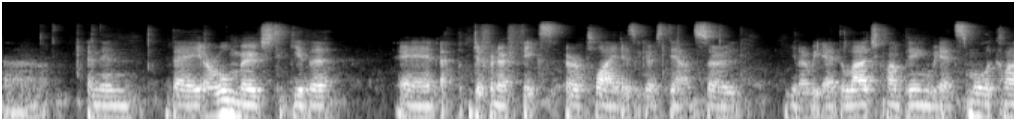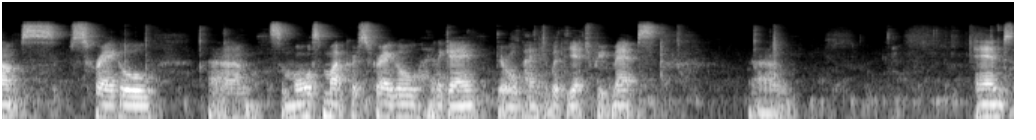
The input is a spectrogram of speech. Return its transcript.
Uh, and then they are all merged together and different effects are applied as it goes down. So, you know, we add the large clumping, we add smaller clumps, scraggle, um, some more micro scraggle, and again, they're all painted with the attribute maps. Um, and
